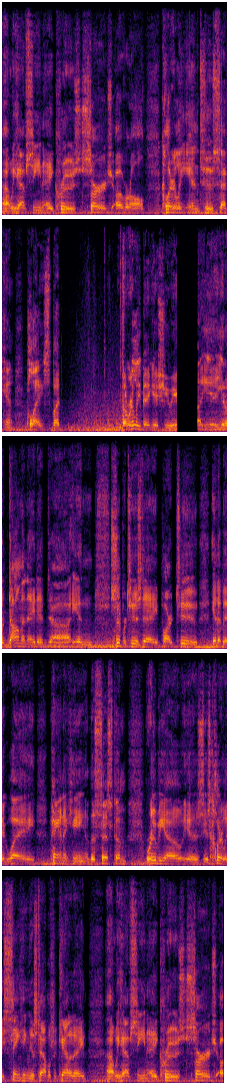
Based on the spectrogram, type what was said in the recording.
Uh, we have seen a Cruz surge overall, clearly into second place, but the really big issue here uh, you know, dominated uh, in Super Tuesday Part Two in a big way, panicking the system. Rubio is is clearly sinking the establishment candidate. Uh, we have seen a Cruz surge. Of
